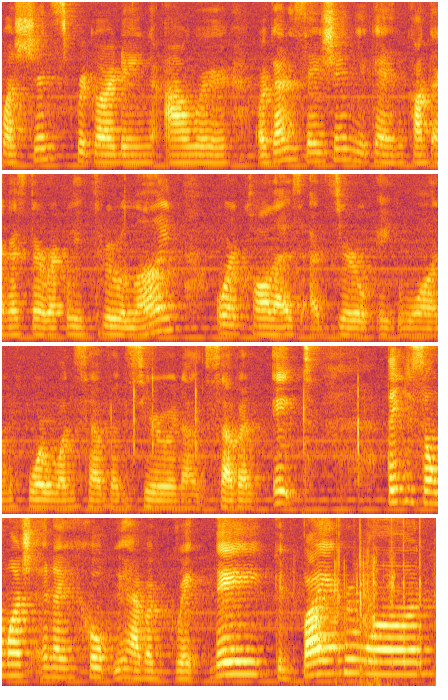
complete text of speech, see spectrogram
questions regarding our organization, you can contact us directly through a line or call us at 081 417 Thank you so much, and I hope you have a great day. Goodbye, everyone.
